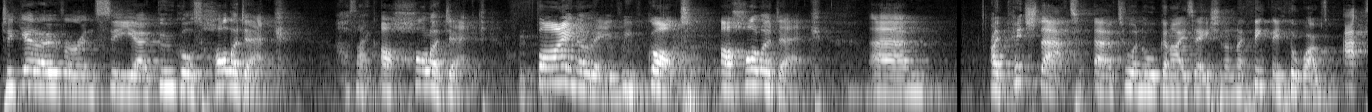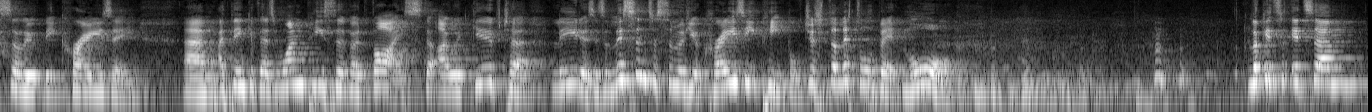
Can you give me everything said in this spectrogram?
to get over and see uh, Google's holodeck. I was like, a holodeck finally, we've got a holodeck. Um, I pitched that uh, to an organization, and I think they thought well, I was absolutely crazy. Um, I think if there's one piece of advice that I would give to leaders is listen to some of your crazy people just a little bit more. Look, it's, it's, um,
